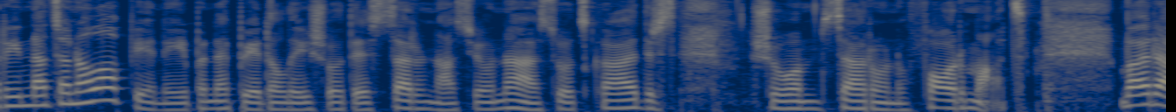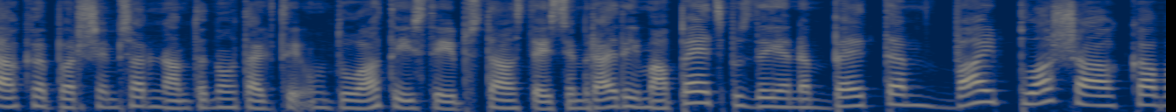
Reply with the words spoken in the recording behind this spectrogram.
arī Nacionāla apvienība nepiedalīšoties sarunās, jo nesot skaidrs šo sarunu formāts. Vairāk par šīm sarunām tad noteikti un to attīstību stāstīsim raidījumā pēcpusdiena, bet vai plašāka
